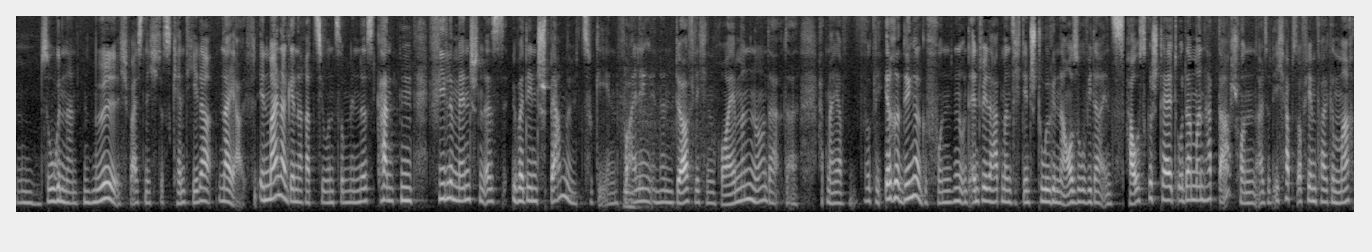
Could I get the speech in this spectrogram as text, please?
ähm, sogenannten Müll. Ich weiß nicht, das kennt jeder. Naja, in meiner Generation zumindest kannten viele Menschen es, über den Sperrmüll zu gehen. Vor mhm. allen Dingen in den dörflichen Räumen. Ne? Da, da hat man ja wirklich irre Dinge gefunden und entweder hat man sich den Stuhl genauso wieder ins Haus gestellt oder man hat da schon, also ich habe es auf jeden Fall gemacht,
